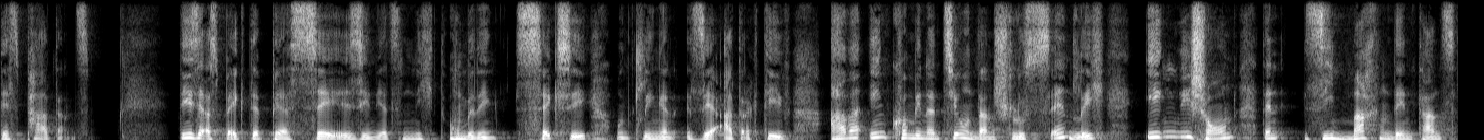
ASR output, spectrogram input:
des Patterns. Diese Aspekte per se sind jetzt nicht unbedingt sexy und klingen sehr attraktiv, aber in Kombination dann schlussendlich irgendwie schon, denn sie machen den Tanz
